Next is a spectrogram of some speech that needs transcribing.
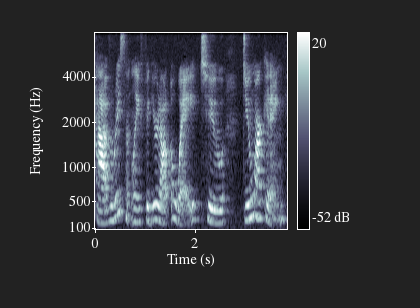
have recently figured out a way to do marketing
